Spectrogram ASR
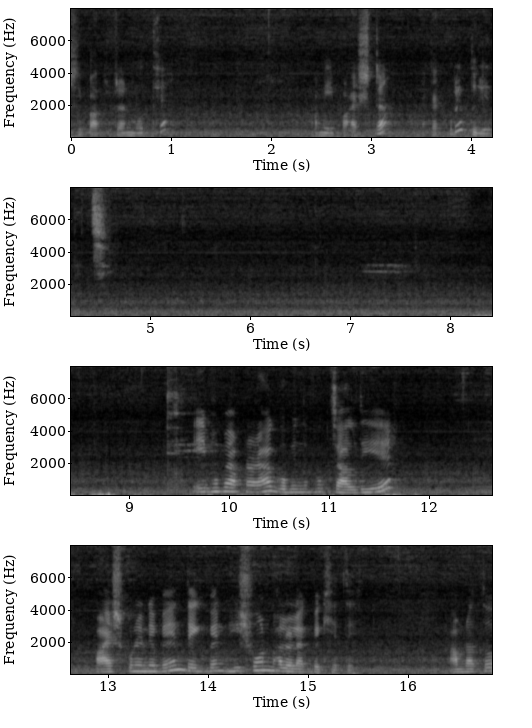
সেই পাত্রটার মধ্যে আমি এই পায়েসটা এক এক করে তুলে দিচ্ছি। এইভাবে আপনারা গোবিন্দভোগ চাল দিয়ে পায়েস করে নেবেন। দেখবেন ভীষণ ভালো লাগবে খেতে। আমরা তো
